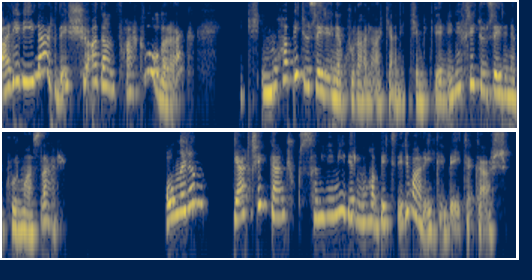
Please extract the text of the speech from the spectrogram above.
Aleviler de Şia'dan farklı olarak muhabbet üzerine kurarlar kendi kimliklerini, nefret üzerine kurmazlar. Onların gerçekten çok samimi bir muhabbetleri var Ehl-i Beyt'e karşı.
